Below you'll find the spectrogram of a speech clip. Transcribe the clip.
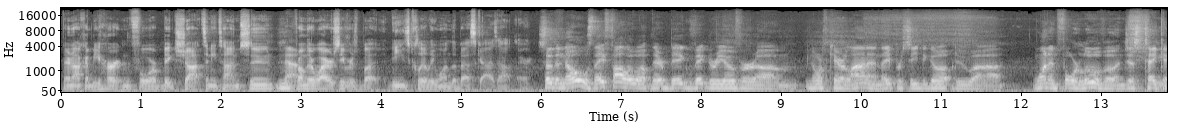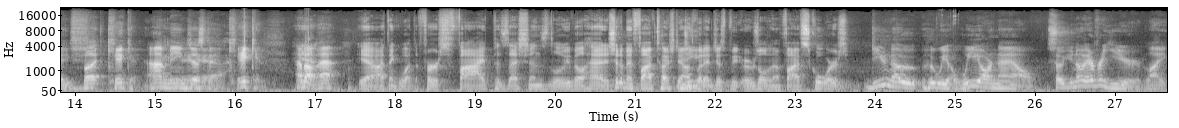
they're not going to be hurting for big shots anytime soon No. from their wide receivers. But he's clearly one of the best guys out there. So the Noles they follow up their big victory over um, North Carolina, and they proceed to go up to uh, one and four Louisville and just take Sheesh. a butt kicking. I mean, just a kicking. How about that? Yeah, I think what the first five possessions Louisville had. It should have been five touchdowns, you- but it just be, it resulted in five scores. Do you know who we are? We are now. So you know, every year, like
